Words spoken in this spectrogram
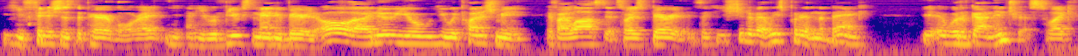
he finishes the parable, right? And he rebukes the man who buried it. Oh, I knew you, you would punish me if I lost it, so I just buried it. He's like, you should have at least put it in the bank. It would have gotten interest. Like,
